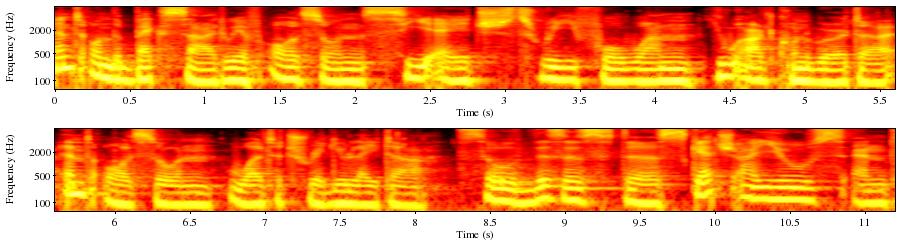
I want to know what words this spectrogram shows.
And on the back side, we have also an CH341 UART converter and also an voltage regulator. So this is the sketch I use and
